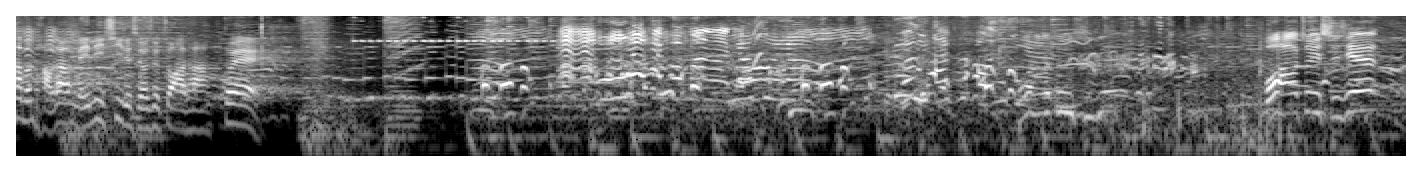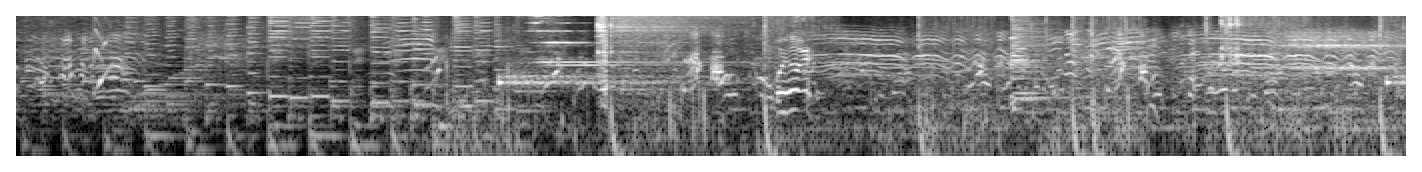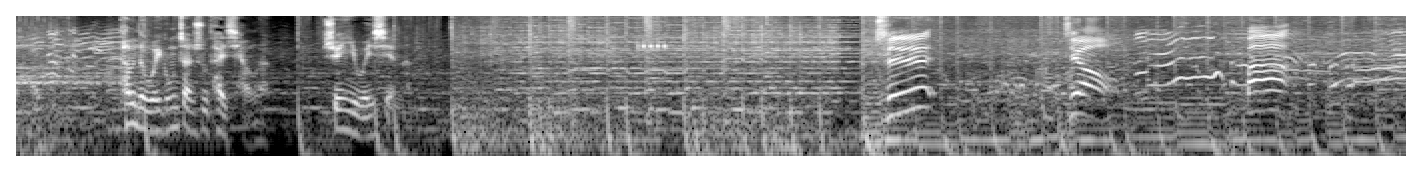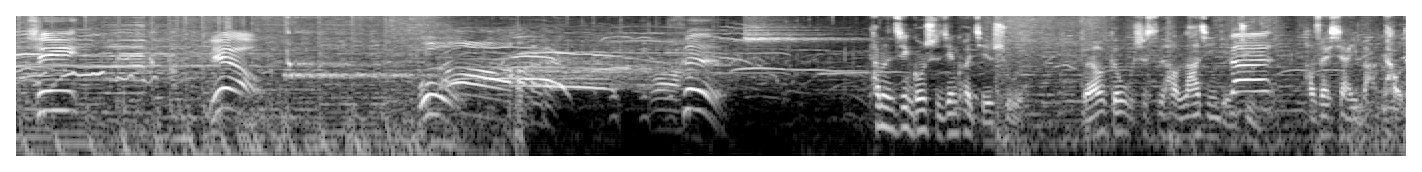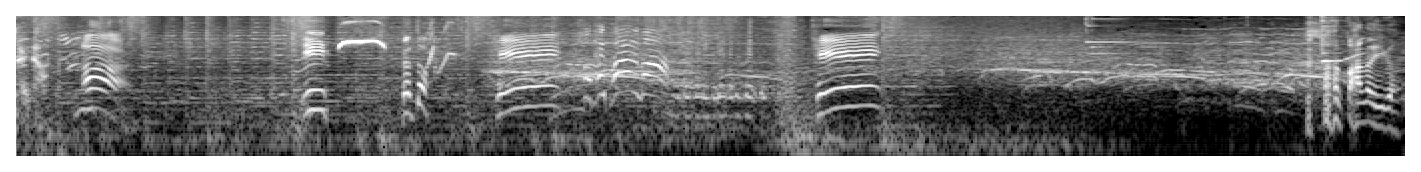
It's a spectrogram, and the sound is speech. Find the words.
他们跑到没力气的时候就抓他，对。哎哎，不要太过分了，你要这女孩子好。博豪注意时间。博豪注意时间。我说哎。他们的围攻战术太强了，轩逸危险了。十、九、八、七、六、五、四。他们的进攻时间快结束了，我要跟五十四号拉近一点距离，好在下一把淘汰他。二。一，不要动，停！跑太快了吧？停！哈，翻了一个。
